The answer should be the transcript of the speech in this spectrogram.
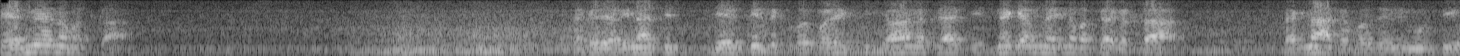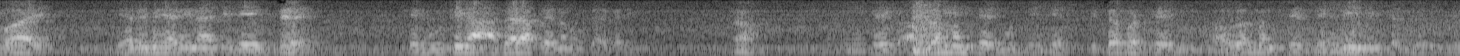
એમને નમસ્કાર અવિનાશી દેવ ચિંત ખબર પડે કે ભીતને કેમ નહીં નમસ્કાર કરતા તો કે ના મૂર્તિ હોય ત્યારે બી અવિનાશી દેવ છે તે મૂર્તિના આધારે આપણે નમસ્કાર કરી એક અવલંબન છે મૂર્તિ છે ચિત્રપટ છે અવલંબન છે તેની સદગુરુ છે.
